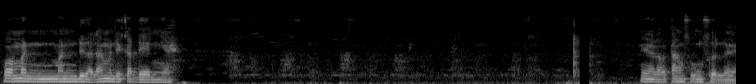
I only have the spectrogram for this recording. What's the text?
พอมันมันเดือดแล้วมันจะกระเด็นไงเนี่ยเราตั้งสูงสุดเลย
